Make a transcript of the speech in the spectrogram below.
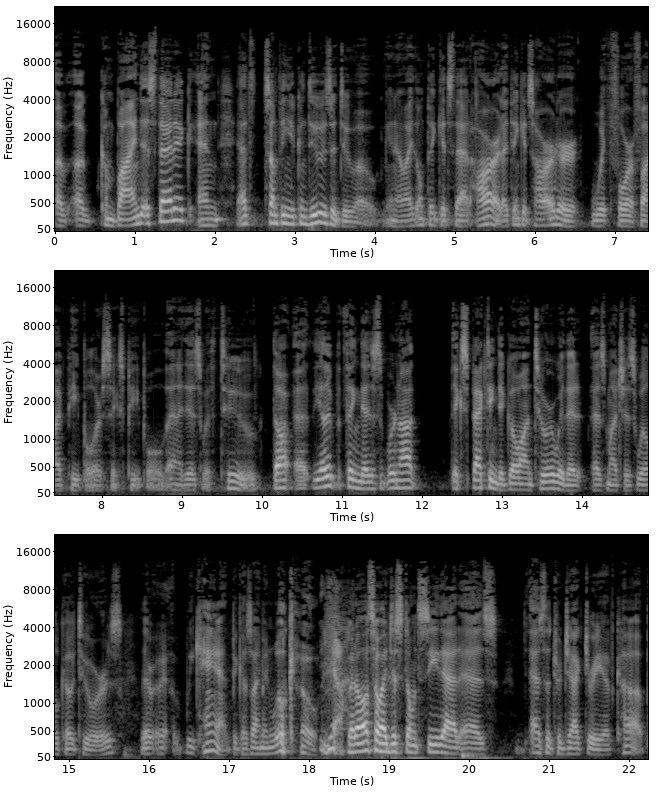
a, a combined aesthetic, and that's something you can do as a duo. You know, I don't think it's that hard. I think it's harder with four or five people or six people than it is with two. The, uh, the other thing is we're not expecting to go on tour with it as much as Wilco tours. There, we can't because I'm in Wilco. Yeah. But also, I just don't see that as as the trajectory of Cup.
